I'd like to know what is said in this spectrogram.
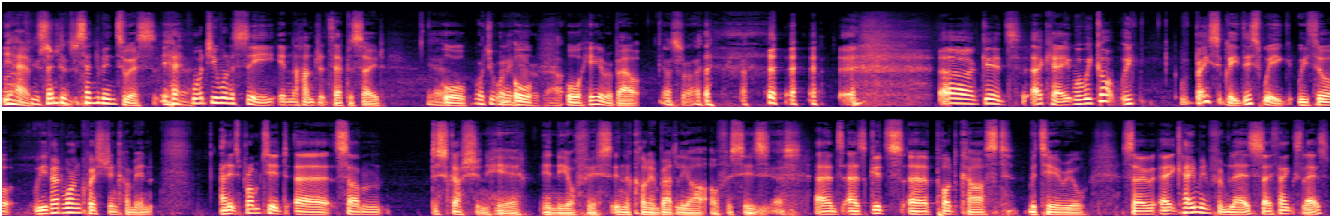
Yeah. few Send them, send them in to us. Yeah. Yeah. What do you want to see in the hundredth episode? Yeah. Or what do you want to or, hear about? Or hear about? That's right. Oh, good. Okay. Well, we got we basically this week we thought we've had one question come in, and it's prompted uh, some discussion here in the office in the Colin Bradley Art offices. Yes. And as good uh, podcast material. So uh, it came in from Les. So thanks, Les.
